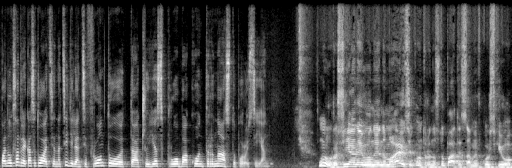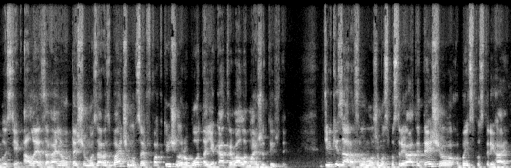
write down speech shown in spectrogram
Пане Олександре, яка ситуація на цій ділянці фронту та чи є спроба контрнаступу росіян? Ну, росіяни вони намагаються контрнаступати саме в Курській області, але загально те, що ми зараз бачимо, це фактично робота, яка тривала майже тиждень. Тільки зараз ми можемо спостерігати те, що ми спостерігаємо.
